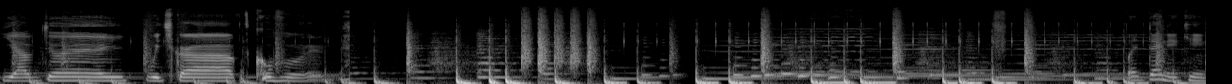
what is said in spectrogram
You have joined witchcraft coven. But then again,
